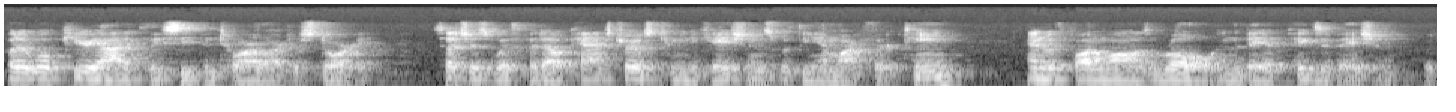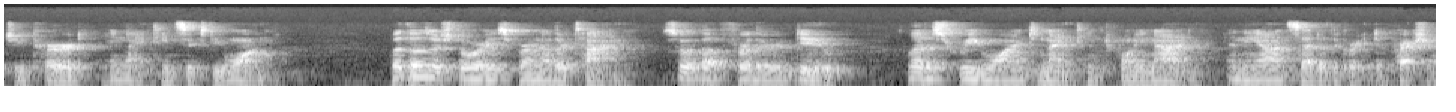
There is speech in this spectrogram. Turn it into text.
but it will periodically seep into our larger story, such as with Fidel Castro's communications with the MR 13 and with Guatemala's role in the Bay of Pigs invasion, which occurred in 1961. But those are stories for another time. So without further ado, let us rewind to 1929 and the onset of the Great Depression.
